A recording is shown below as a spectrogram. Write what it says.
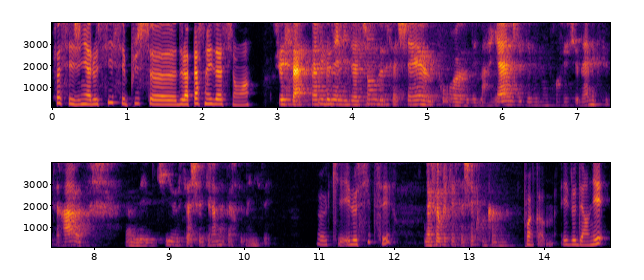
ça, c'est génial aussi. C'est plus euh, de la personnalisation. hein. C'est ça, personnalisation de sachets euh, pour euh, des mariages, des événements professionnels, etc. des petits euh, sachets de graines à personnaliser. Ok. Et le site, c'est? Lafabriquesachet.com. Et le dernier?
